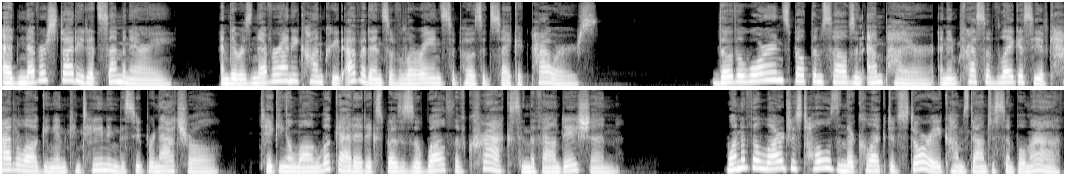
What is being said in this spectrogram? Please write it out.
Ed never studied at seminary, and there was never any concrete evidence of Lorraine's supposed psychic powers. Though the Warrens built themselves an empire, an impressive legacy of cataloging and containing the supernatural, taking a long look at it exposes a wealth of cracks in the foundation. One of the largest holes in their collective story comes down to simple math.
